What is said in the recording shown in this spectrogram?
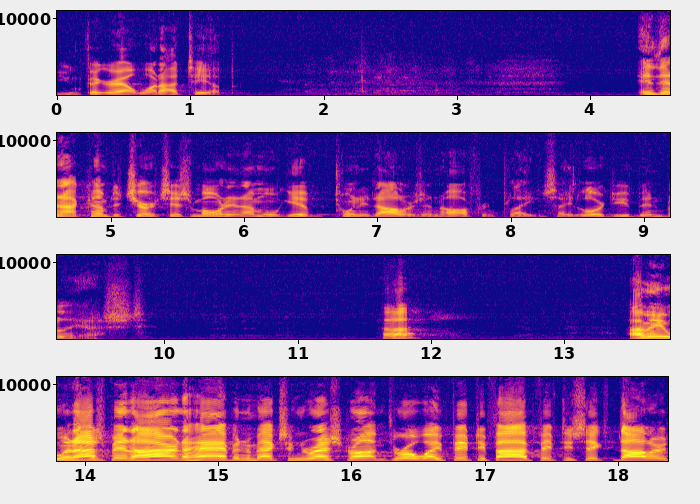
You can figure out what I tip. And then I come to church this morning, I'm going to give $20 in the offering plate and say, Lord, you've been blessed. Huh? I mean, when I spend an hour and a half in a Mexican restaurant and throw away $55, $56,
